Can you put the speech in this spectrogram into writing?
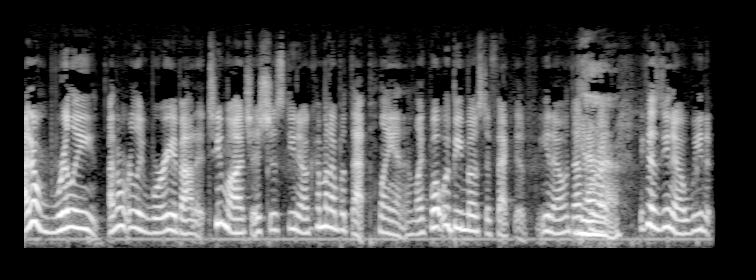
I don't really I don't really worry about it too much. It's just you know coming up with that plan and like what would be most effective. You know that's what Yeah. I, because you know we.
